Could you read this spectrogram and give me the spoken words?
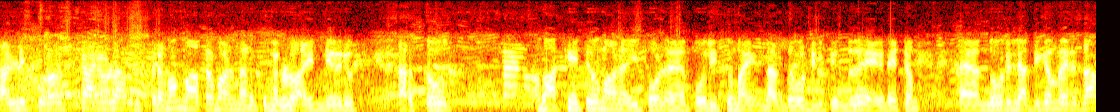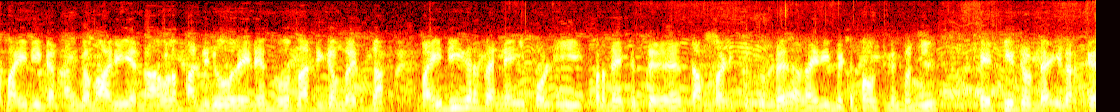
തള്ളി തുറക്കാനുള്ള ഒരു ശ്രമം മാത്രമാണ് നടത്തുന്നുള്ളൂ അതിന്റെ ഒരു തർക്കവും വാക്കേറ്റവുമാണ് ഇപ്പോൾ പോലീസുമായി നടന്നുകൊണ്ടിരിക്കുന്നത്. ഏകദേശം നൂറിലധികം വരുന്ന വൈദികർ അങ്കമാലി എറണാകുളം അതിരൂപതയിലെ നൂറിലധികം വരുന്ന വൈദികർ തന്നെ ഇപ്പോൾ ഈ പ്രദേശത്ത് തമ്പടിച്ചിട്ടുണ്ട് അതായത് ഈ ബിഷപ്പ് ഹൗസിന് മുന്നിൽ എത്തിയിട്ടുണ്ട്. ഇവർക്ക്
